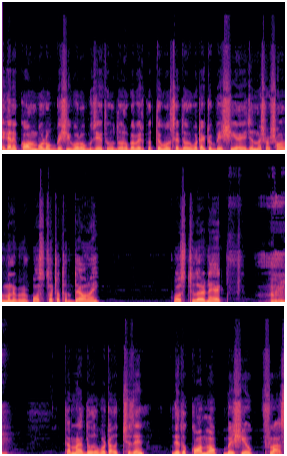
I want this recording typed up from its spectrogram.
এখানে কম বলুক, বেশি বলুক, যেহেতু দৈর্ঘ্য বের করতে বলছে, দৈর্ঘ্যটা একটু বেশি হয়। এই জন্য সবসময় মনে করবেন প্রস্থটা তো দেওয়া নাই। প্রস্থ ধরেন এক। তার মানে দৈর্ঘ্যটা হচ্ছে যে, যেহেতু কম হোক, বেশি হোক প্লাস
